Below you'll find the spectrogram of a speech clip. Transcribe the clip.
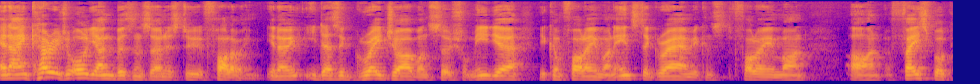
And I encourage all young business owners to follow him. You know, he does a great job on social media. You can follow him on Instagram. You can follow him on on Facebook.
